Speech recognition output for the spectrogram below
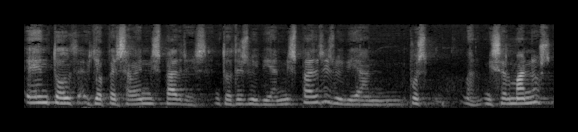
Entonces, yo pensaba en mis padres. Entonces vivían mis padres, vivían, pues, bueno, mis hermanos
